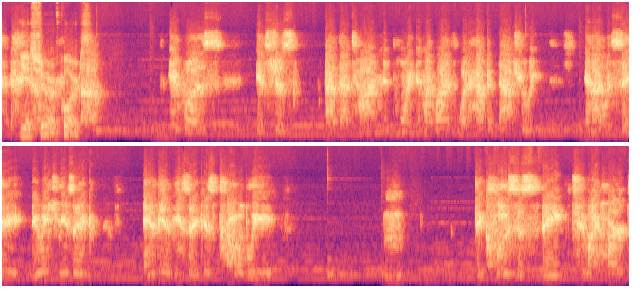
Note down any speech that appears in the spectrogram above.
Yeah, sure, of course. Uh, it was, it's just at that time and point in my life what happened naturally and I would say new age music, ambient music is probably the closest thing to my heart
